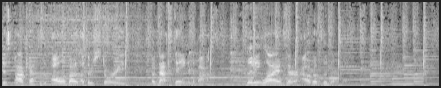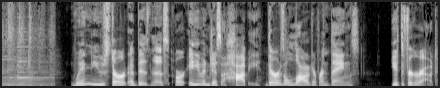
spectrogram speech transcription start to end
This podcast is all about other stories of not staying in the box, living lives that are out of the normal. When you start a business or even just a hobby, there's a lot of different things you have to figure out.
